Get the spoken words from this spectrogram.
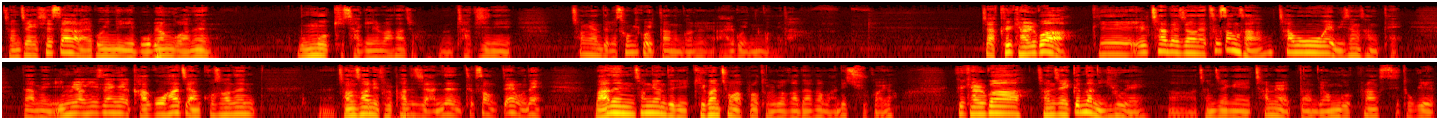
전쟁의 실상을 알고 있는 이 모병관은 묵묵히 자기 일만 하죠. 음, 자신이 청년들을 속이고 있다는 것을 알고 있는 겁니다. 자, 그 결과 그 1차 대전의 특성상 참호의 위생 상태, 그다음에 인명 희생을 각오하지 않고서는 전선이 돌파되지 않는 특성 때문에 많은 청년들이 기관총 앞으로 돌려가다가 많이 죽어요. 그 결과 전쟁이 끝난 이후에 어, 전쟁에 참여했던 영국, 프랑스, 독일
